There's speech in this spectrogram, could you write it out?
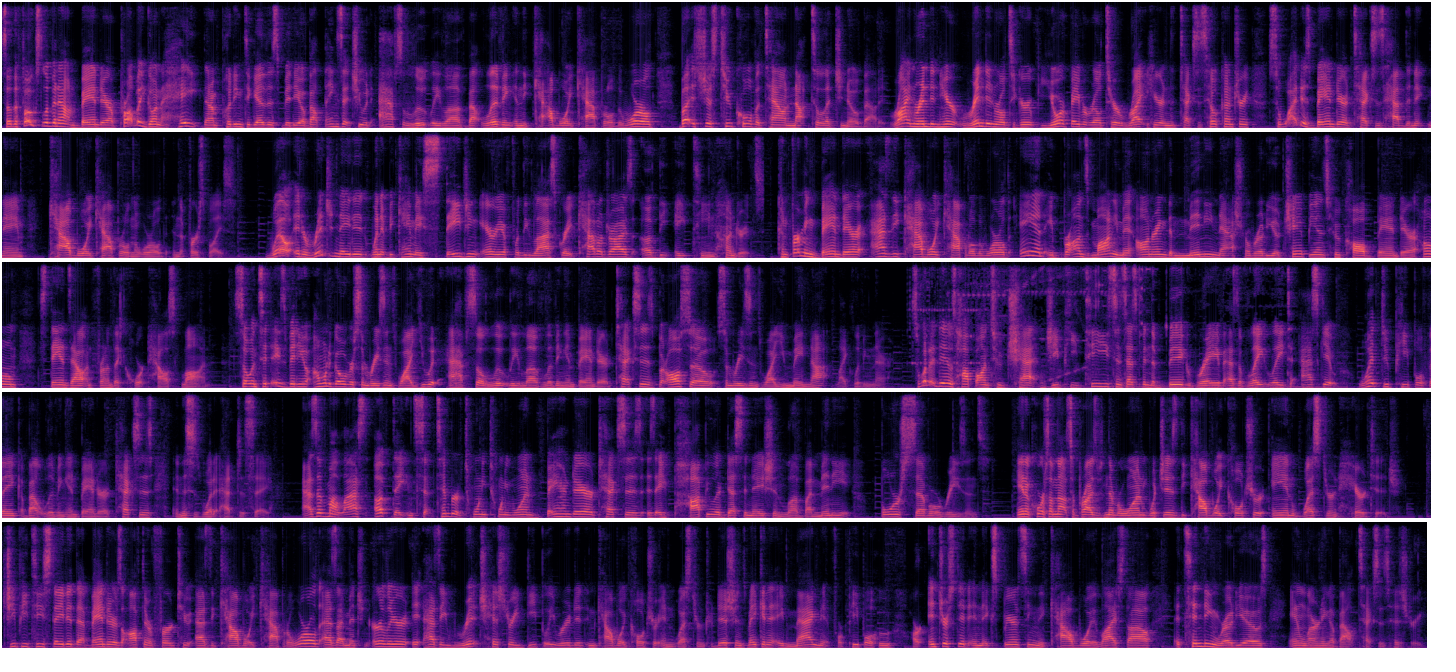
So the folks living out in Bandera are probably going to hate that I'm putting together this video about things that you would absolutely love about living in the cowboy capital of the world, but it's just too cool of a town not to let you know about it. Ryan Rendon here, Rendon Realty Group, your favorite realtor right here in the Texas Hill Country. So why does Bandera, Texas have the nickname cowboy capital in the world in the first place? Well, it originated when it became a staging area for the last great cattle drives of the 1800s confirming Bandera as the cowboy capital of the world and a bronze monument honoring the many national rodeo champions who call Bandera home stands out in front of the courthouse lawn. So in today's video, I wanna go over some reasons why you would absolutely love living in Bandera, Texas, but also some reasons why you may not like living there. So what I did was hop onto Chat GPT since that's been the big rave as of lately to ask it what do people think about living in Bandera, Texas? And this is what it had to say. As of my last update in September of 2021, Bandera, Texas is a popular destination loved by many for several reasons. And of course, I'm not surprised with number one, which is the cowboy culture and Western heritage. GPT stated that Bandera is often referred to as the cowboy capital world. As I mentioned earlier, it has a rich history deeply rooted in cowboy culture and Western traditions, making it a magnet for people who are interested in experiencing the cowboy lifestyle, attending rodeos, and learning about Texas history.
